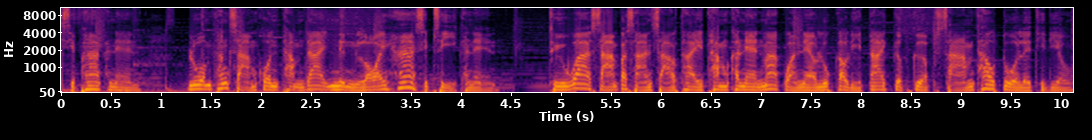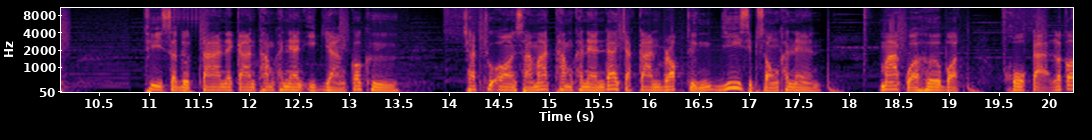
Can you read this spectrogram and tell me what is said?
45 คะแนน รวมทั้ง 3 คนทำได้ 154 คะแนน ถือว่า 3 ประสานสาวไทยทำคะแนนมากกว่าแนวลุกเกาหลีใต้เกือบเกือบ 3 เท่าตัวเลยทีเดียว ที่สะดุดตาในการทำคะแนนอีกอย่างก็คือ ชัดชูออนสามารถทำคะแนนได้จากการบล็อกถึง 22 คะแนน มากกว่าเฮอร์บอตโคกะ แล้วก็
